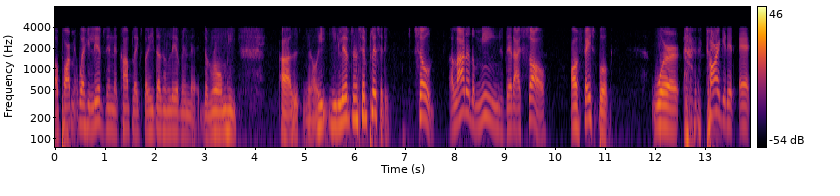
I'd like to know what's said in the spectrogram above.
apartment. Well, he lives in the complex, but he doesn't live in the the room. He, uh, you know, he he lives in simplicity. So a lot of the memes that I saw on Facebook were targeted at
